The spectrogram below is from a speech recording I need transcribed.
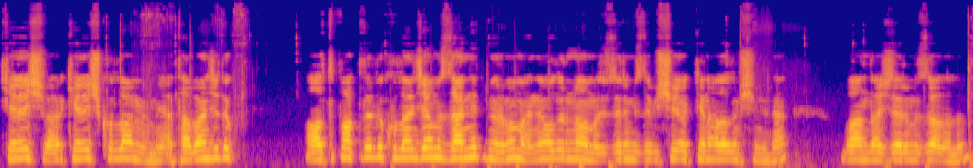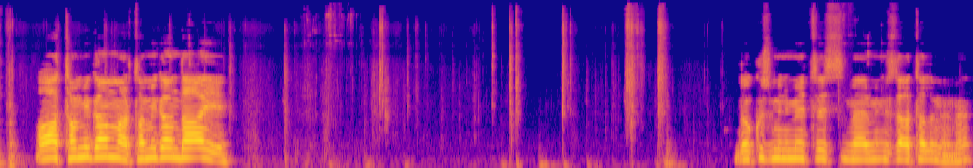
Keleş var. Keleş kullanmıyorum ya. Tabancada altı patları da kullanacağımızı zannetmiyorum ama ne olur ne olmaz. Üzerimizde bir şey yokken alalım şimdiden. Bandajlarımızı alalım. Aa Tommy Gun var. Tommy Gun daha iyi. Dokuz milimetre mermimizi atalım hemen.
